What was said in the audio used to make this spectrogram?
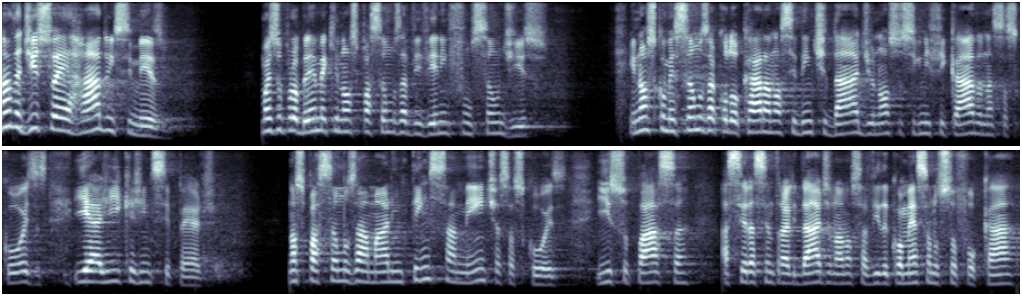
Nada disso é errado em si mesmo. Mas o problema é que nós passamos a viver em função disso. E nós começamos a colocar a nossa identidade, o nosso significado nessas coisas, e é aí que a gente se perde. Nós passamos a amar intensamente essas coisas, e isso passa a ser a centralidade na nossa vida, começa a nos sufocar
